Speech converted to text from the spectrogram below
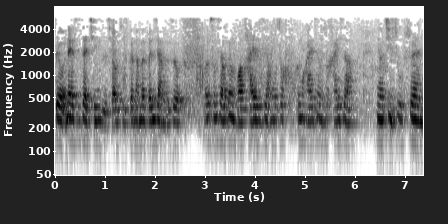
所以我那次在亲子小组跟他们分享的时候。我从小跟我孩子讲，我说跟我孩子讲，我说孩子啊，你要记住，虽然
